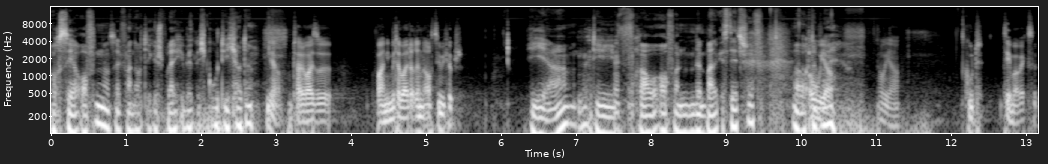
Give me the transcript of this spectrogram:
Auch sehr offen, also ich fand auch die Gespräche wirklich gut, die ich hatte. Ja, und teilweise waren die Mitarbeiterinnen auch ziemlich hübsch. Ja, die Frau auch von dem Balk Estates-Chef war auch oh, dabei. Ja. Oh ja. Gut, Themawechsel.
